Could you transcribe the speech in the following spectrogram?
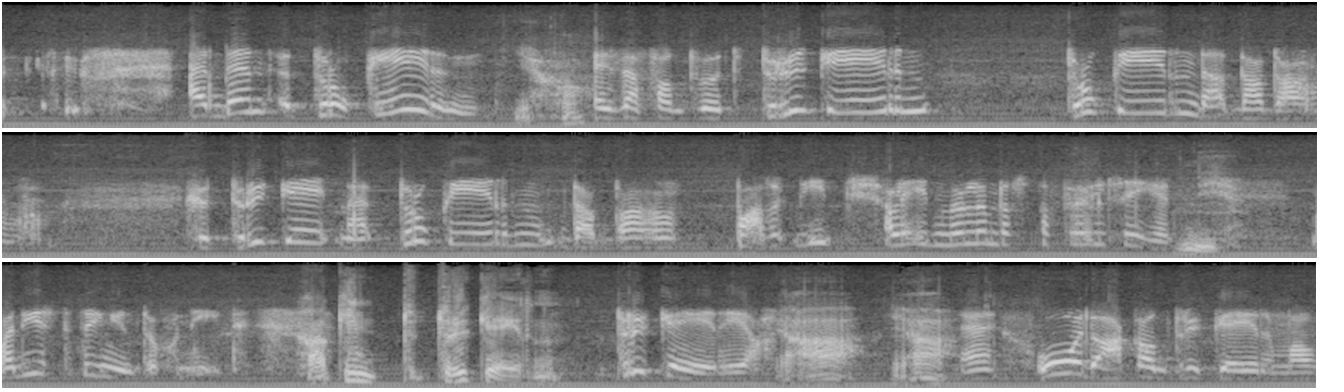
en dan het trokkeren. Ja. Is dat van het woord truckeren? Trokkeren, dat, dat, dat, getruckeerd, maar trokkeren, dat, dat pas ik niet. Alleen Mullen, dat is toch veel zeggen. Nee. Maar die is de dingen toch niet. Ga kind t- terugkeren. Truckeren, ja. Ja, ja. Hè? Oh, daar kan truckeren, man.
